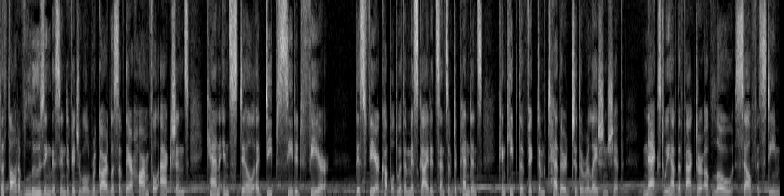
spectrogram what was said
The thought of losing this individual, regardless of their harmful actions, can instill a deep-seated fear. This fear, coupled with a misguided sense of dependence, can keep the victim tethered to the relationship. Next, we have the factor of low self-esteem.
